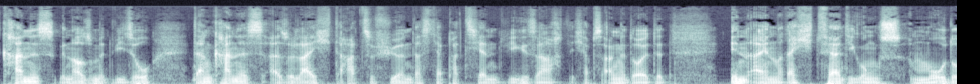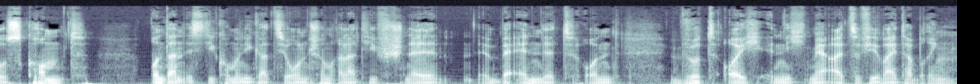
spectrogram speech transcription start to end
kann es, genauso mit wieso, dann kann es also leicht dazu führen, dass der Patient, wie gesagt, ich habe es angedeutet, in einen Rechtfertigungsmodus kommt und dann ist die Kommunikation schon relativ schnell äh, beendet und wird euch nicht mehr allzu viel weiterbringen.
